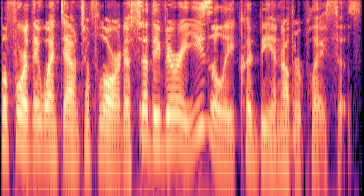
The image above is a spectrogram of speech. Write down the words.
before they went down to Florida. So they very easily could be in other places.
